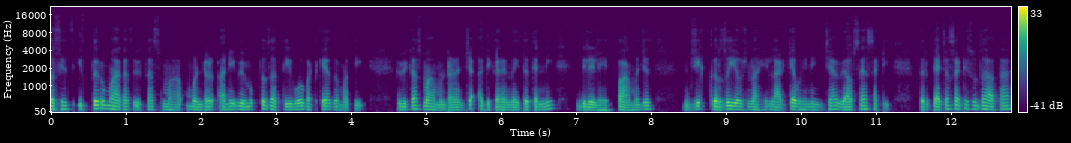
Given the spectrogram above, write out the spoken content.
तसेच इतर मागास विकास महामंडळ आणि विमुक्त जाती व भटक्या जमाती विकास महामंडळांच्या अधिकाऱ्यांना इथं त्यांनी दिलेले आहेत. पहा म्हणजेच जी कर्ज योजना आहे लाडक्या बहिणींच्या व्यवसायासाठी. तर त्याच्यासाठी सुद्धा आता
